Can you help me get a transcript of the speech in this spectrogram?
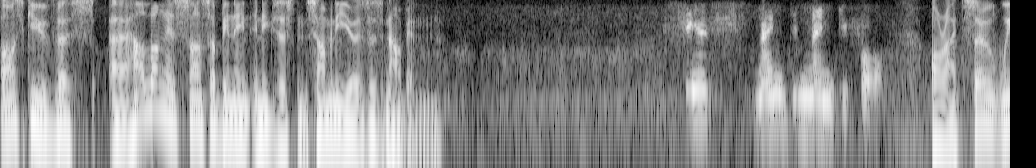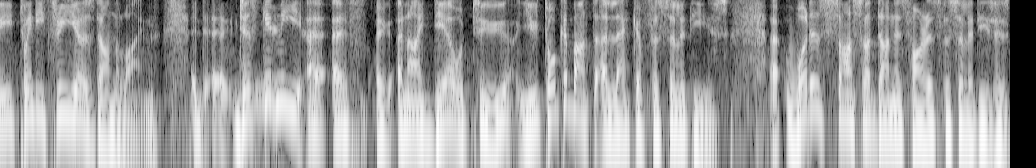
ask you this: uh, How long has SASA been in, in existence? How many years has it now been? Since 1994. All right, so we're 23 years down the line. Uh, uh, Just give me a, a, a, an idea or two. You talk about a lack of facilities. Uh, what has SASA done as far as facilities is,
